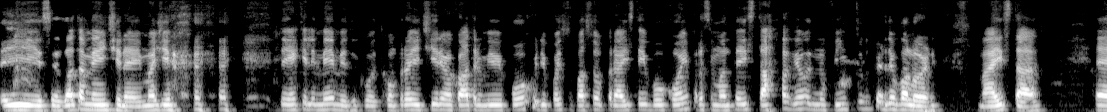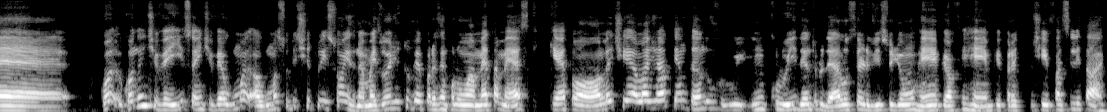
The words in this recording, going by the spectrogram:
Isso, exatamente, né? Imagina tem aquele meme do tu comprou Ethereum a 4 mil e pouco, depois tu passou para stablecoin para se manter estável, no fim tudo perdeu valor. Né? Mas tá. É, quando a gente vê isso, a gente vê alguma, algumas substituições, né? Mas hoje tu vê, por exemplo, uma MetaMask, que é a tua wallet, e ela já tentando incluir dentro dela o serviço de on-ramp, off-ramp, para te facilitar.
